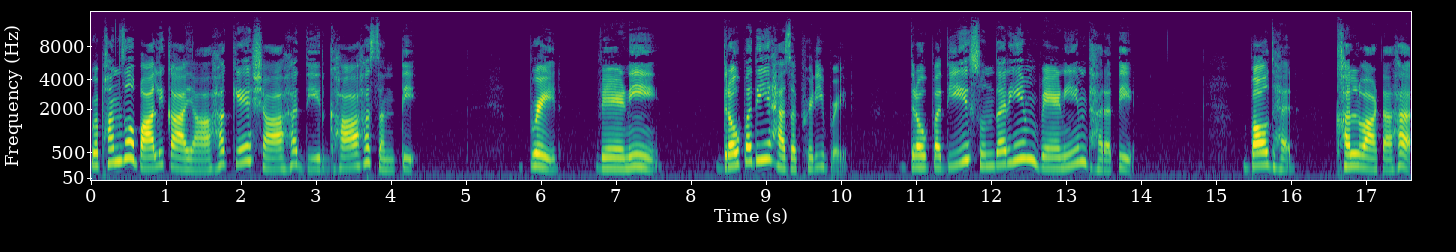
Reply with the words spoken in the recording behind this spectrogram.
Rapunzel balikayaha keshaha dirghaha santi. Braid Veni. Draupadi has a pretty braid. Draupadi सुंदरीम वेणी धरती। बॉल्ड हेड खलवाटः।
